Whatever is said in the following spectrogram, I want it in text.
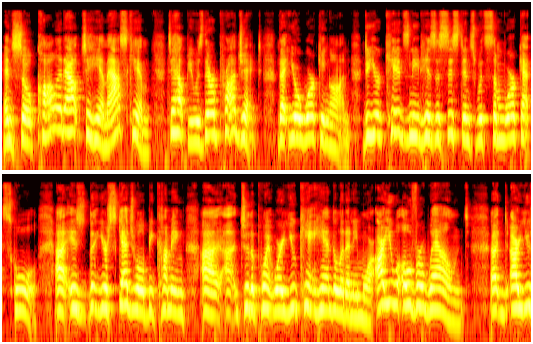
And so call it out to Him. Ask Him to help you. Is there a project that you're working on? Do your kids need His assistance with some work at school? Uh, is the, your schedule becoming uh, uh, to the point where you can't handle it anymore? Are you overwhelmed? Uh, are you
